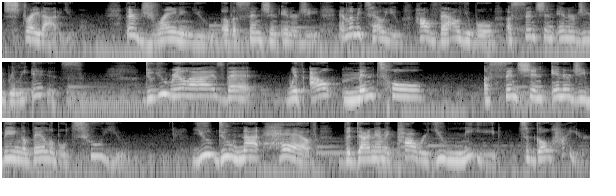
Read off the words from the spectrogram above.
straight out of you. They're draining you of ascension energy. And let me tell you how valuable ascension energy really is. Do you realize that without mental ascension energy being available to you, you do not have the dynamic power you need to go higher,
